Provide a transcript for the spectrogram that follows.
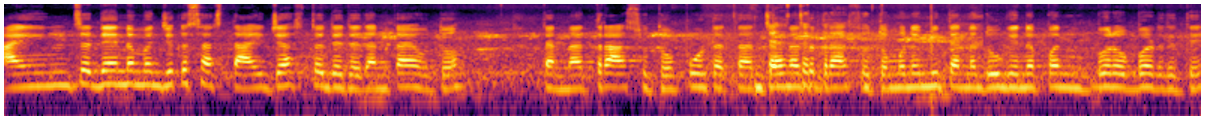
आईंचं देणं म्हणजे कसं असतं आई जास्त देतात. आणि काय होतं त्यांना त्रास होतो पोटाचा त्यांना त्रास होतो. म्हणून मी त्यांना दोघींना पण बरोबर देते.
